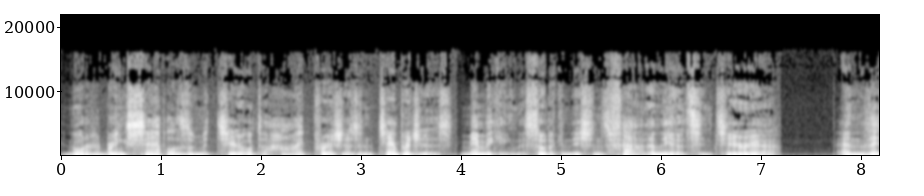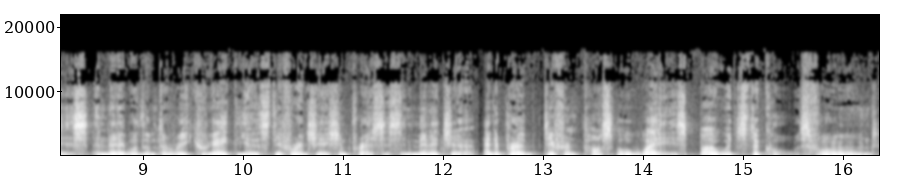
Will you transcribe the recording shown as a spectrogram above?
in order to bring samples of material to high pressures and temperatures, mimicking the sort of conditions found in the Earth's interior and this enabled them to recreate the Earth's differentiation process in miniature and to probe different possible ways by which the core was formed.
